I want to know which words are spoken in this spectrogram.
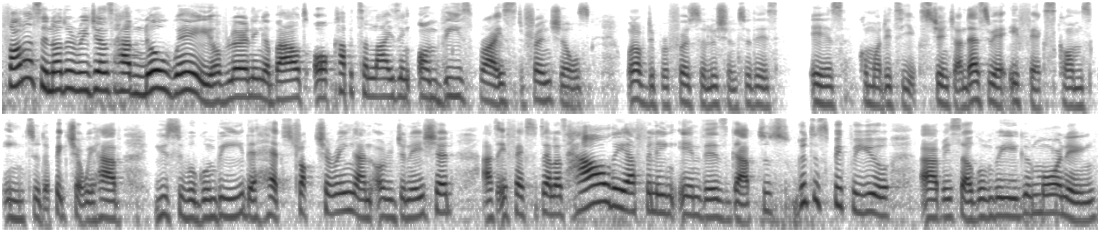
farmers in other regions have no way of learning about or capitalizing on these price differentials. One of the preferred solutions to this is commodity exchange, and that's where AFEX comes into the picture. We have Yusuf Ogumbi, the head structuring and origination at AFEX, to tell us how they are filling in this gap. Good to speak with you, uh, Mr. Ogumbi. Good morning.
